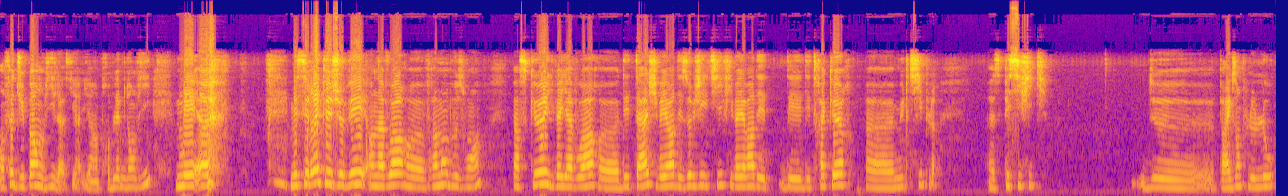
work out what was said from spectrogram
en fait j'ai pas envie là. Il y, a, un problème d'envie, mais euh, mais c'est vrai que je vais en avoir euh, vraiment besoin parce que il va y avoir des tâches, il va y avoir des objectifs, il va y avoir des, trackers multiples spécifiques de par exemple l'eau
